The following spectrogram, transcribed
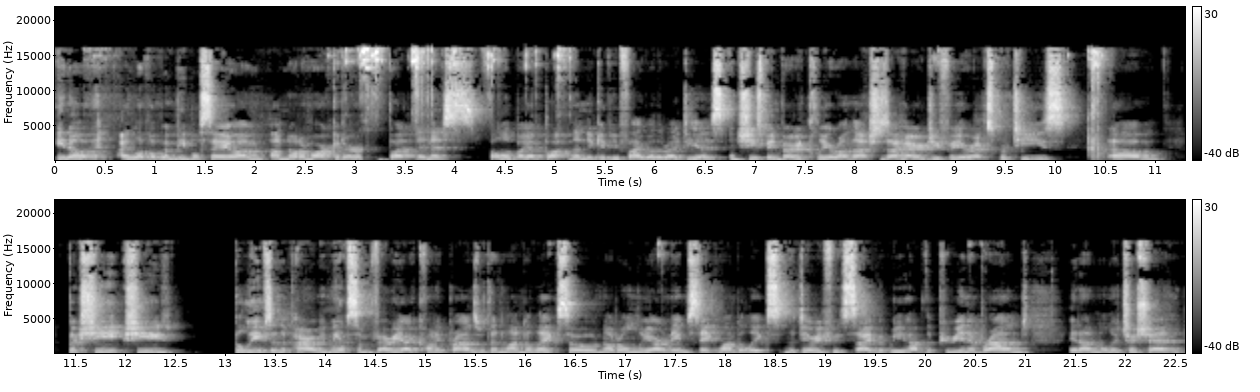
You know, I love it when people say, oh, I'm, I'm not a marketer, but then it's followed by a but, and then they give you five other ideas. And she's been very clear on that. She's, I hired you for your expertise. Um, but she, she believes in the power. I mean, we have some very iconic brands within Land O'Lakes. So not only our namesake Land O'Lakes in the dairy food side, but we have the Purina brand in animal nutrition.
